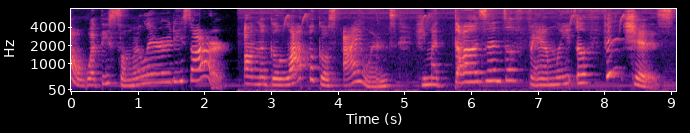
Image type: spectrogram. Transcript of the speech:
out what these similarities are. On the Galapagos Islands, he met dozens of families of finches.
